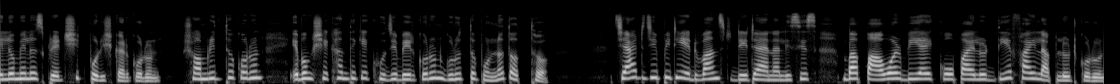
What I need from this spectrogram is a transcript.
এলোমেলো স্প্রেডশিট পরিষ্কার করুন, সমৃদ্ধ করুন এবং সেখান থেকে খুঁজে বের করুন গুরুত্বপূর্ণ তথ্য। Chat GPT advanced data analysis বা পাওয়ার বিআই কোপাইলট দিয়ে ফাইল আপলোড করুন।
